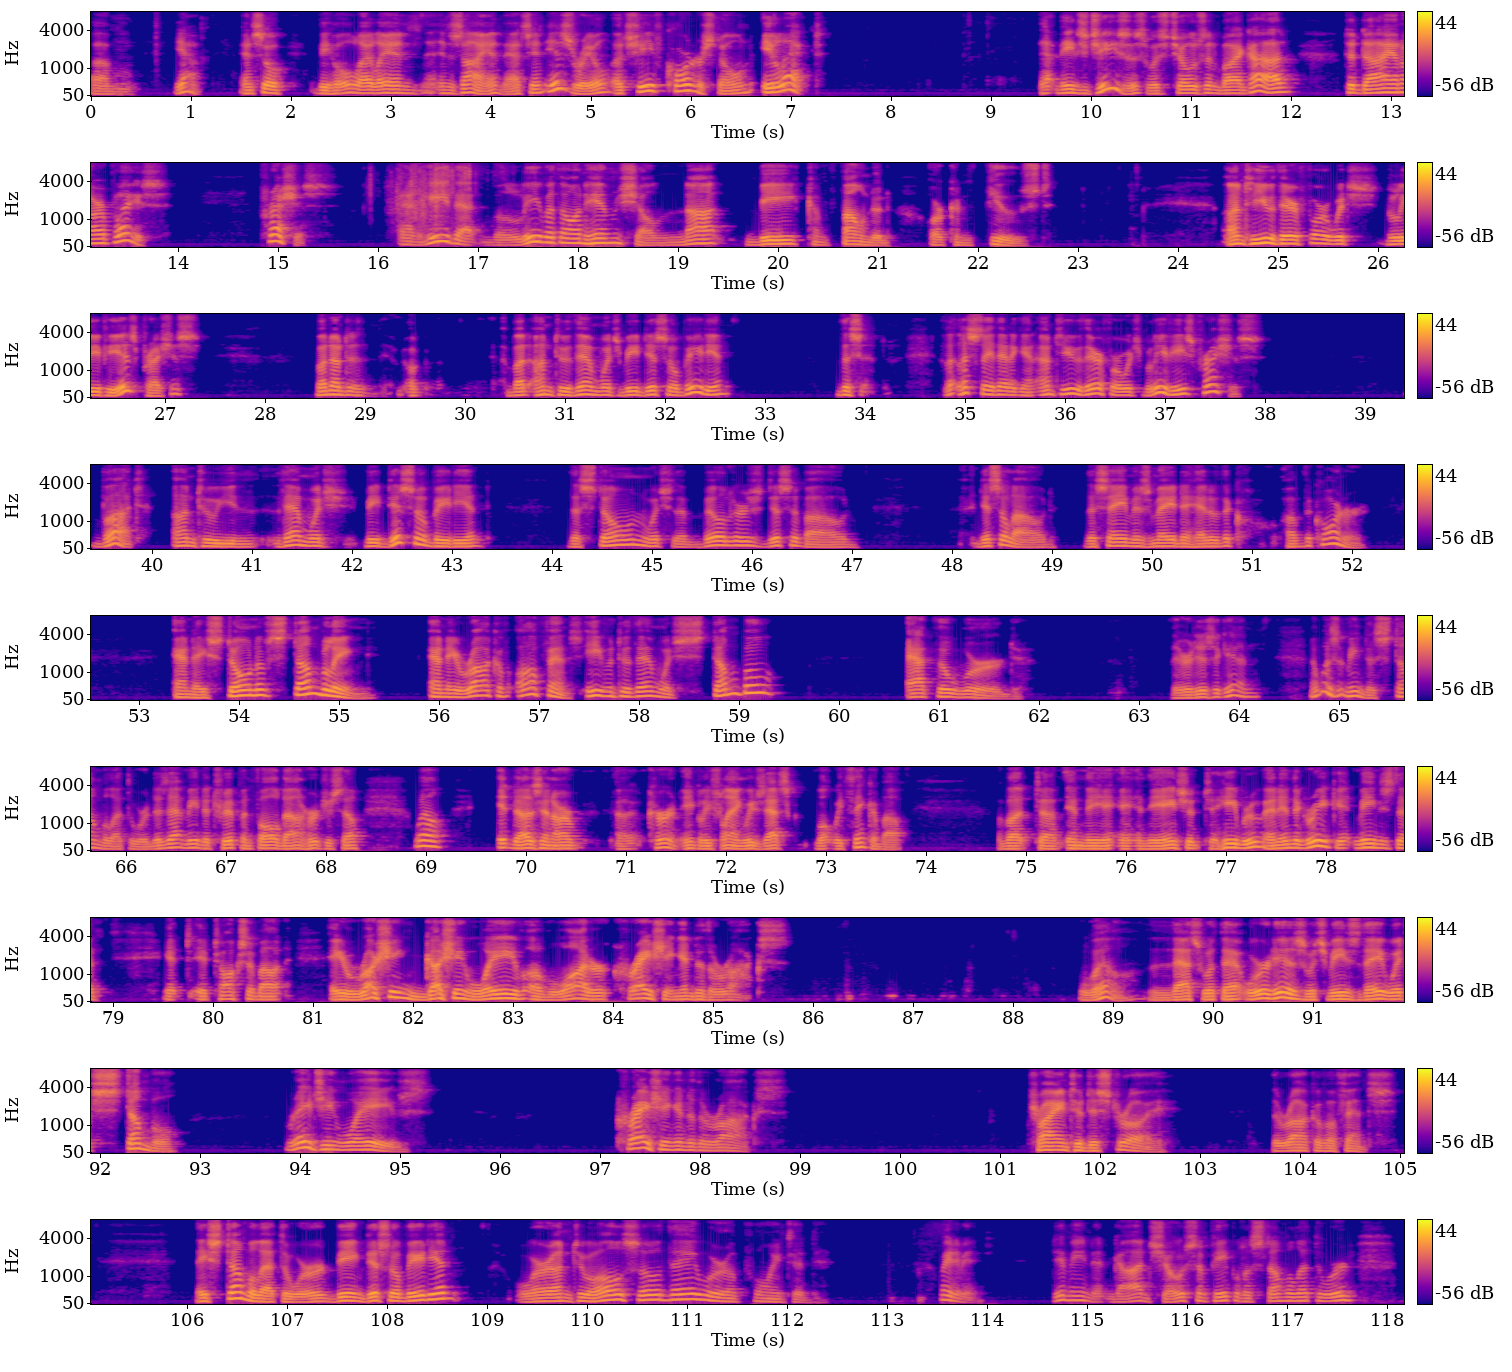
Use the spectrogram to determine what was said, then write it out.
Um, yeah. And so, behold, I lay in, in Zion, that's in Israel, a chief cornerstone elect. That means Jesus was chosen by God to die in our place. Precious. And he that believeth on him shall not be confounded or confused. Unto you, therefore, which believe he is precious, but unto but unto them which be disobedient, this let- let's say that again. Unto you, therefore, which believe he's precious. But unto you, them which be disobedient, the stone which the builders disavowed, disallowed, the same is made the head of the of the corner, and a stone of stumbling, and a rock of offense, even to them which stumble at the word. There it is again. Now, what does it mean to stumble at the word? Does that mean to trip and fall down, hurt yourself? Well, it does in our uh, current English language. That's what we think about. but uh, in the in the ancient Hebrew and in the Greek, it means that it it talks about a rushing, gushing wave of water crashing into the rocks. Well, that's what that word is, which means they which stumble, raging waves, crashing into the rocks, trying to destroy the rock of offense. They stumble at the word, being disobedient, whereunto also they were appointed. Wait a minute. Do you mean that God chose some people to stumble at the word?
